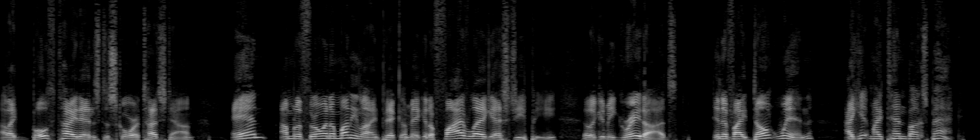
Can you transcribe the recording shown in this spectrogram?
I like both tight ends to score a touchdown. And I'm going to throw in a money line pick. I'll make it a five leg SGP. It'll give me great odds. And if I don't win, I get my 10 bucks back.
